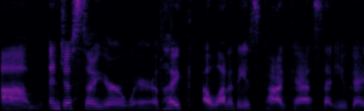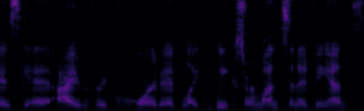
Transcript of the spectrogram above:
Um, and just so you're aware, like a lot of these podcasts that you guys get, I've recorded like weeks or months in advance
